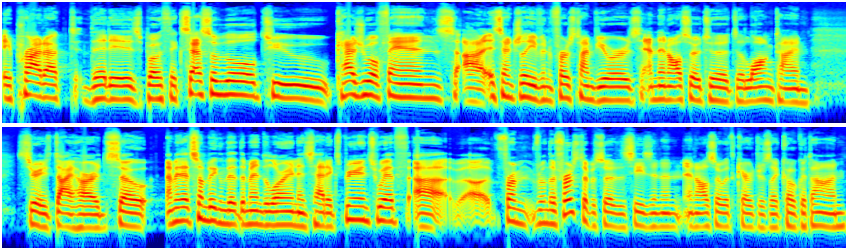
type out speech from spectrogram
a product that is both accessible to casual fans, uh, essentially even first time viewers, and then also to, to long time series diehards. So, I mean, that's something that The Mandalorian has had experience with uh, uh, from from the first episode of the season, and, and also with characters like Bo-Katan.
